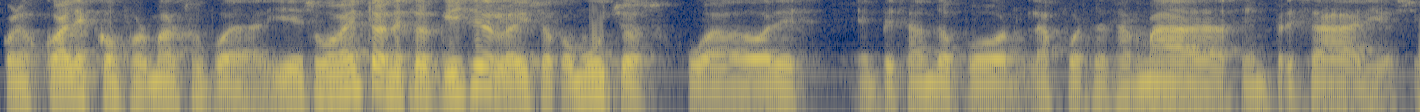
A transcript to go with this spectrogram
con los cuales conformar su poder. Y en su momento Néstor Kirchner lo hizo con muchos jugadores, empezando por las Fuerzas Armadas, empresarios.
